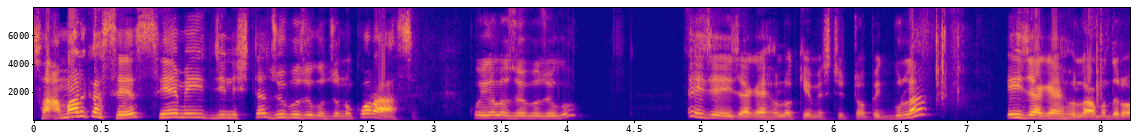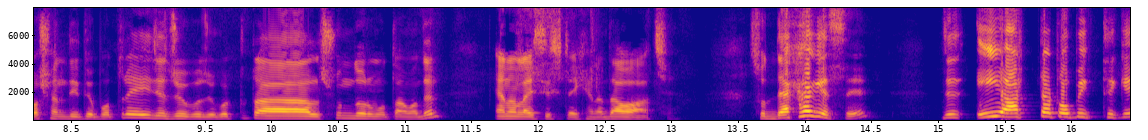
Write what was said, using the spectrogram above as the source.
সো আমার কাছে সেম এই জিনিসটা জৈব যুগের জন্য করা আছে। কই গেল জৈব যুগ এই যে এই জায়গায় হলো কেমিস্ট্রির টপিকগুলা এই জায়গায় হলো আমাদের রসায়ন দ্বিতীয় পত্র, এই যে জৈব যুগ টোটাল সুন্দর মতো আমাদের অ্যানালাইসিসটা এখানে দেওয়া আছে। সো দেখা গেছে যে এই আটটা টপিক থেকে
